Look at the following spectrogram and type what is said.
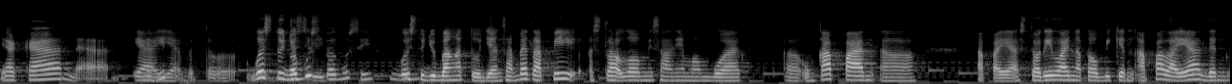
ya kan dan Ya ya gitu. iya betul. Gue setuju bagus sih. bagus sih Gue Mm. setuju banget tuh. Jangan sampai tapi setelah lo misalnya membuat uh, ungkapan uh, apa ya storyline atau bikin apalah ya dan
